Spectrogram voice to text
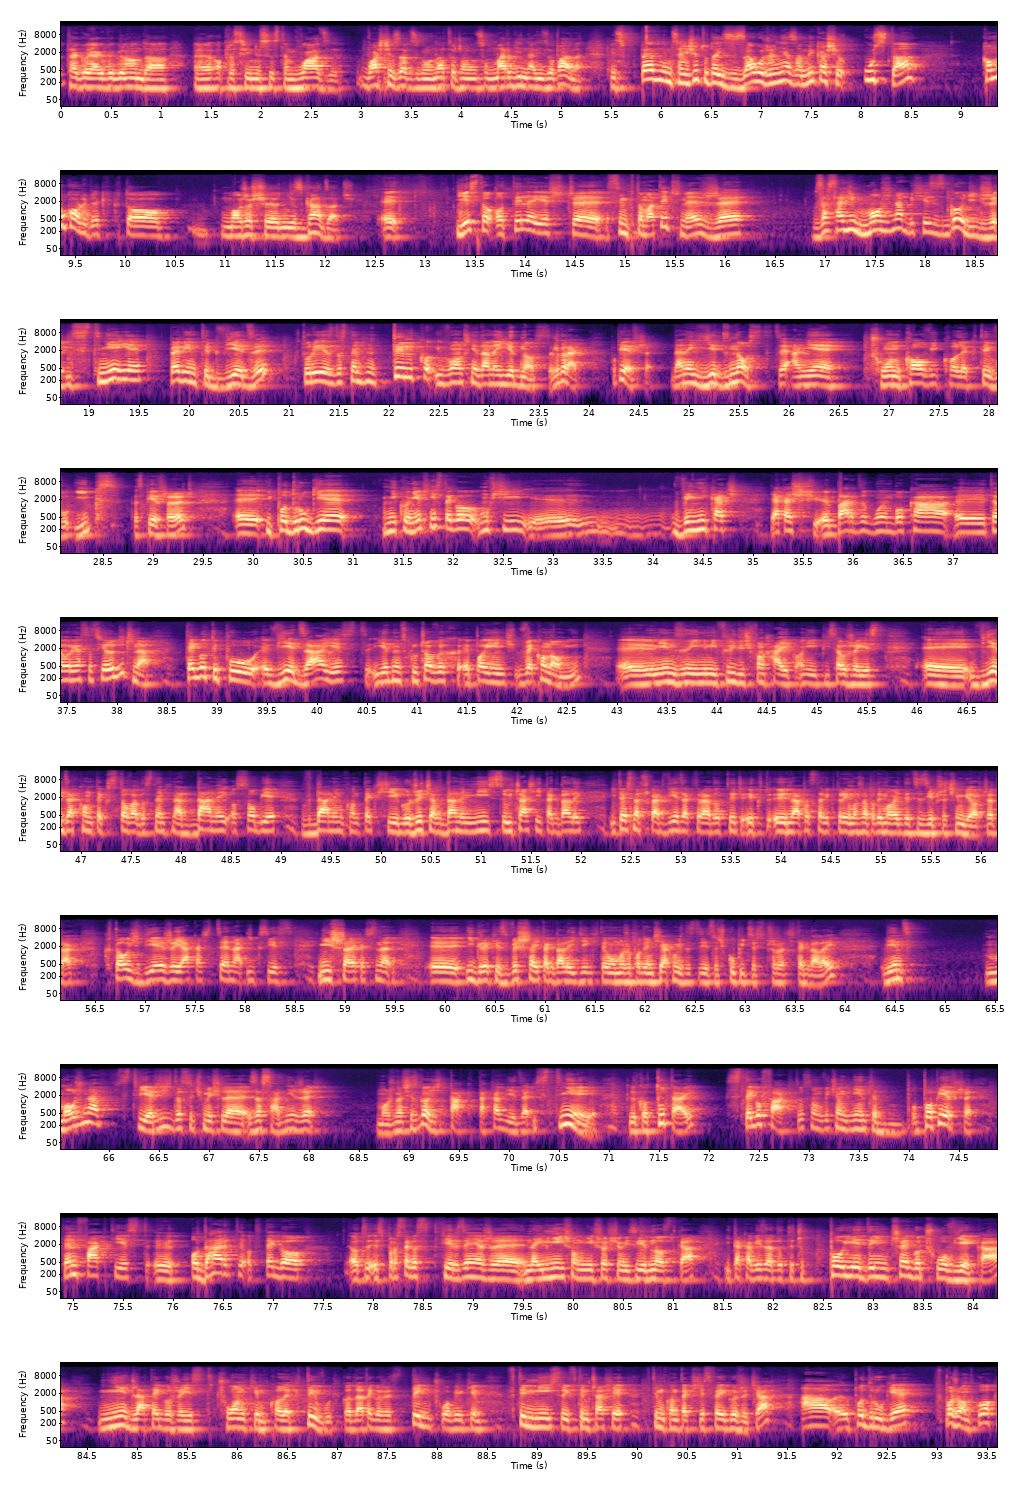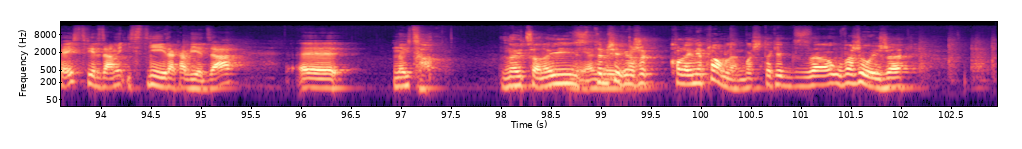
tego, jak wygląda opresyjny system władzy, właśnie ze względu na to, że one są marginalizowane. Więc w pewnym sensie tutaj z założenia zamyka się usta komukolwiek, kto może się nie zgadzać. Jest to o tyle jeszcze symptomatyczne, że w zasadzie można by się zgodzić, że istnieje pewien typ wiedzy, który jest dostępny tylko i wyłącznie danej jednostce. Tylko tak, po pierwsze, danej jednostce, a nie członkowi kolektywu X, to jest pierwsza rzecz. E, I po drugie, niekoniecznie z tego musi e, wynikać jakaś bardzo głęboka e, teoria socjologiczna. Tego typu wiedza jest jednym z kluczowych pojęć w ekonomii. E, Między innymi Friedrich von Hayek o niej pisał, że jest e, wiedza kontekstowa dostępna danej osobie w danym kontekście jego życia, w danym miejscu i czasie i tak dalej. I to jest na przykład wiedza, która dotyczy, k- na podstawie której można podejmować decyzje przedsiębiorcze, tak? Ktoś wie, że jakaś cena X jest niższa, jakaś cena e, Y jest wyższa i tak dalej, dzięki temu może podjąć jakąś decyzję, coś kupić, coś sprzedać i tak dalej. Więc można stwierdzić dosyć, myślę, zasadnie, że można się zgodzić. Tak, taka wiedza istnieje. Tylko tutaj z tego faktu są wyciągnięte, po pierwsze, ten fakt jest y, odarty od tego, od, z prostego stwierdzenia, że najmniejszą mniejszością jest jednostka i taka wiedza dotyczy pojedynczego człowieka, nie dlatego, że jest członkiem kolektywu, tylko dlatego, że jest tym człowiekiem w tym miejscu i w tym czasie, w tym kontekście swojego życia. A y, po drugie, w porządku, ok, stwierdzamy, istnieje taka wiedza. y, no i co? No i co? No i z Jakby- tym się wiąże kolejny problem. Właśnie tak jak zauważyłeś, że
